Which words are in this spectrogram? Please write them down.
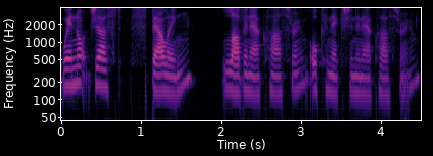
we're not just spelling love in our classroom or connection in our classroom.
